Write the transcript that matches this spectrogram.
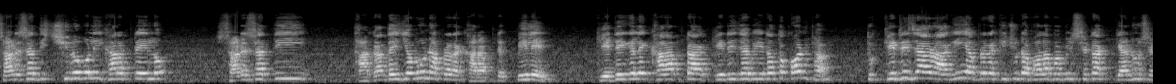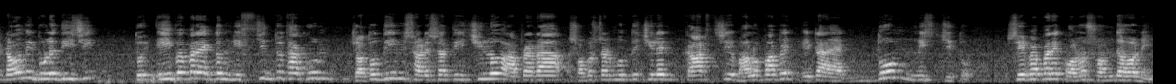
সাড়ে সাতই ছিল বলেই খারাপটা এলো। সাড়ে সাতই থাকাতেই যেমন আপনারা খারাপটা পেলেন, কেটে গেলে খারাপটা কেটে যাবে, এটা তো কনফার্ম তো কেটে যাওয়ার আগেই আপনারা কিছুটা ভালো পাবেন, সেটা কেন সেটাও আমি বলে দিয়েছি। তো এই ব্যাপারে একদম নিশ্চিন্ত থাকুন, যতদিন সাড়ে সাতই ছিল, আপনারা সমস্যার মধ্যে ছিলেন কাটছে ভালো পাবেন, এটা একদম নিশ্চিত। সে ব্যাপারে কোনো সন্দেহ নেই।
